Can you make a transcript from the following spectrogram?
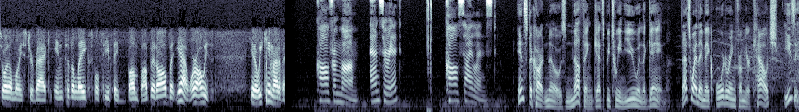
soil moisture back into the lakes. We'll see if they bump up at all. But yeah, we're always, you know, we came out of it. Call from mom. Answer it. Call silenced. Instacart knows nothing gets between you and the game. That's why they make ordering from your couch easy.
